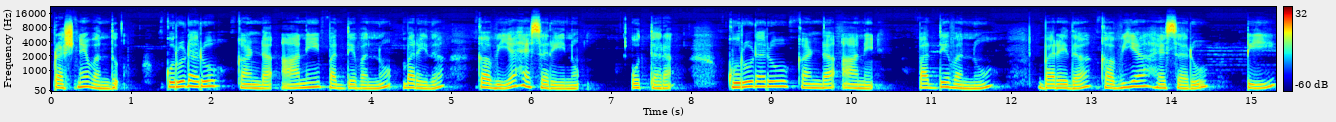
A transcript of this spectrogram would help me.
ಪ್ರಶ್ನೆ ಒಂದು. ಕುರುಡರು ಕಂಡ ಆನೆ ಪದ್ಯವನ್ನು ಬರೆದ ಕವಿಯ ಹೆಸರೇನು? ಉತ್ತರ. ಕುರುಡರು ಕಂಡ ಆನೆ ಪದ್ಯವನ್ನು ಬರೆದ ಕವಿಯ ಹೆಸರು ಟಿ.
